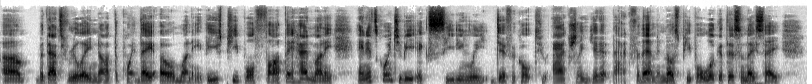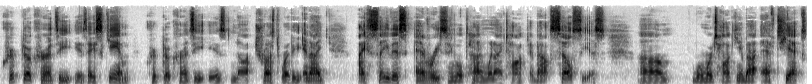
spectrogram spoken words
um, but that's really not the point. They owe money. These people thought they had money, and it's going to be exceedingly difficult to actually get it back for them. And most people look at this and they say, cryptocurrency is a scam. Cryptocurrency is not trustworthy. And I, I say this every single time when I talked about Celsius, um, when we're talking about FTX.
